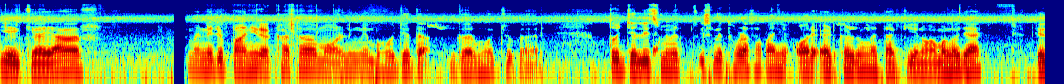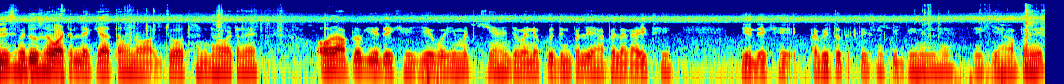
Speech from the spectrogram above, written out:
ये क्या यार? मैंने जो पानी रखा था मॉर्निंग में बहुत ज़्यादा गर्म हो चुका है। तो जल्दी से मैं इसमें थोड़ा सा पानी और ऐड कर दूँगा ताकि ये नॉर्मल हो जाए। जल्दी से मैं दूसरा वाटर लेके आता हूँ जो ठंडा वाटर है। और आप लोग ये देखिए, ये वही मटकियाँ हैं जो मैंने कुछ दिन पहले यहाँ पे लगाई थी। ये देखिए, अभी तो कितने इसमें कुछ भी नहीं है। एक यहाँ पर है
